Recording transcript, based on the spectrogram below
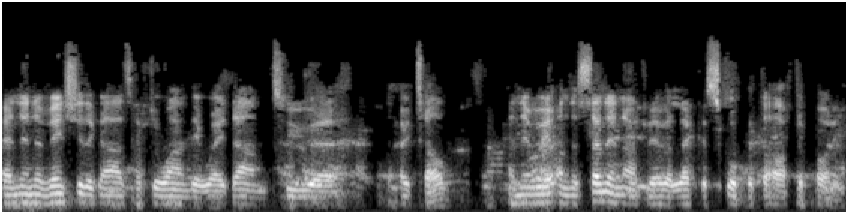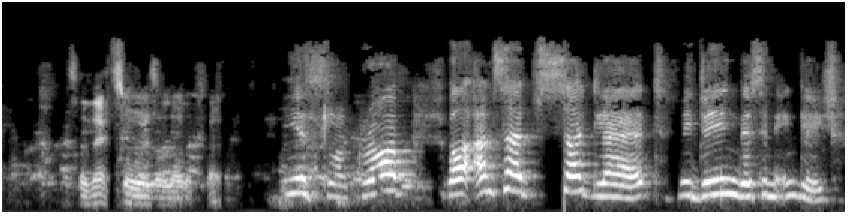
And then eventually the guys have to wind their way down to uh, the hotel. And then we on the Sunday night we have a lekker skop at the after party. So that's always a lot of fun. Yes, like Rob. Well, I'm so so glad we're doing this in English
